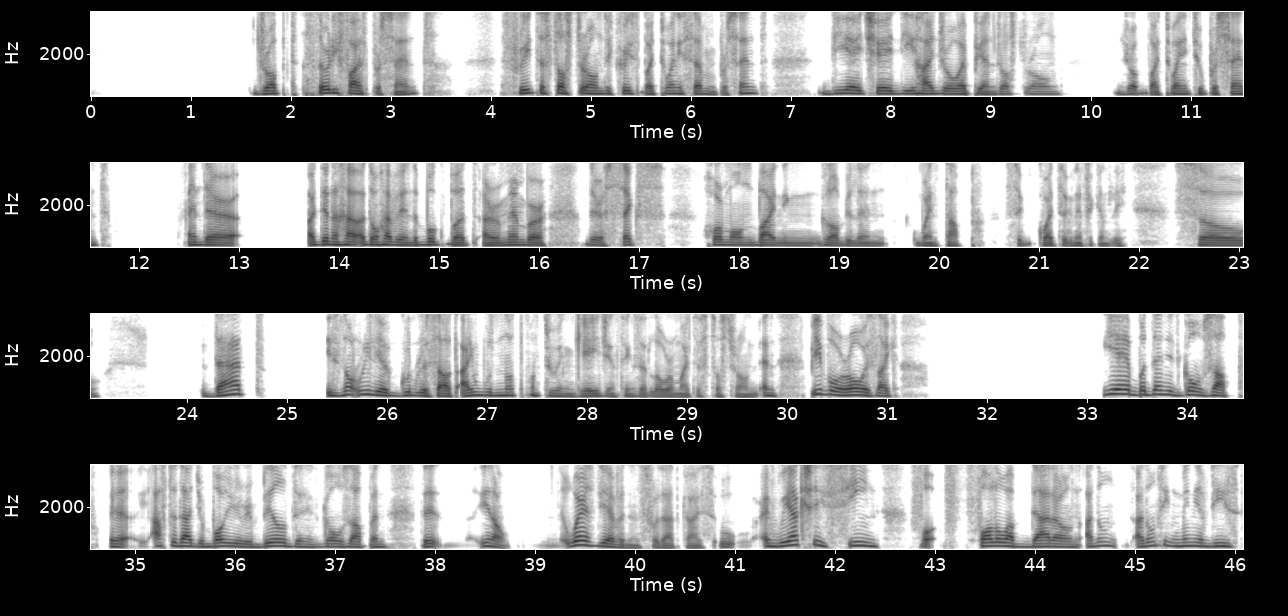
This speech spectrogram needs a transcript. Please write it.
dropped 35%, free testosterone decreased by 27%, DHEA, dehydroepiandrosterone, dropped by 22%. And there, I didn't have, I don't have it in the book, but I remember their sex hormone binding globulin went up quite significantly. So that is not really a good result. I would not want to engage in things that lower my testosterone. And people are always like, yeah, but then it goes up. Uh, after that, your body rebuilds and it goes up. And the, you know, where's the evidence for that, guys? Have we actually seen fo- follow up data on? I don't. I don't think many of these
